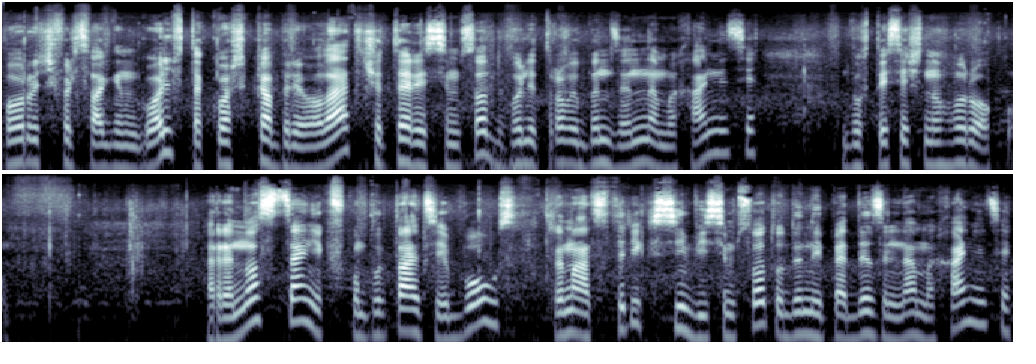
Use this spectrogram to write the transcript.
Поруч Volkswagen Golf, також кабріолет 4700, 2-літровий бензин на механіці 2000 року. Renault Scenic в комплектації Bose 13 рік, 7800, 1,5 дизель на механіці,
